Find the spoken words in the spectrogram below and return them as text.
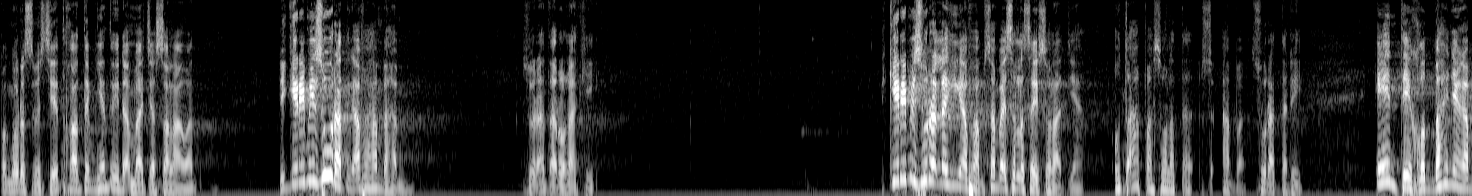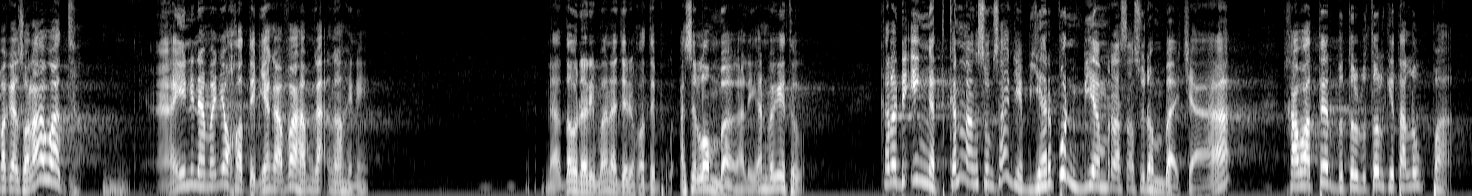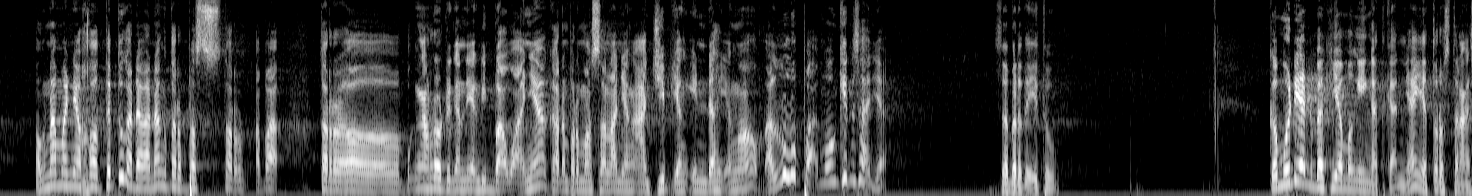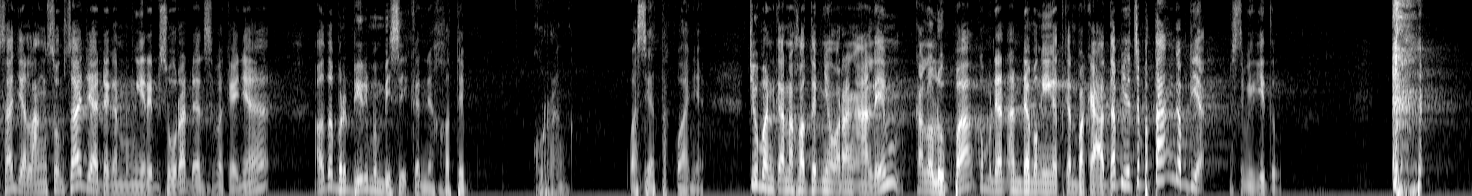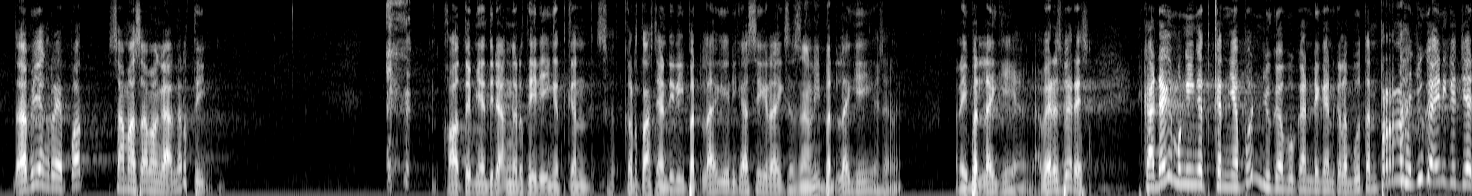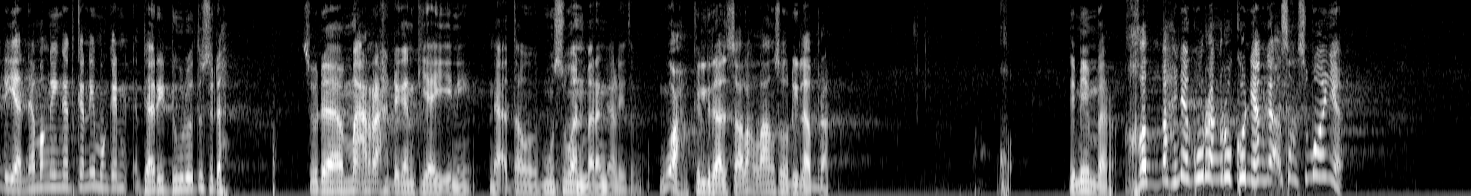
pengurus masjid khatibnya itu tidak baca salawat. Dikirimi surat nggak paham paham surat taruh lagi. Dikirimi surat lagi nggak paham. Sampai selesai sholatnya. Untuk apa sholat apa surat tadi? Ente khutbahnya nggak pakai sholawat nah, ini namanya khotibnya nggak paham nggak ngeh ini nggak tahu dari mana jadi khotib. Hasil lomba kali kan begitu? Kalau diingatkan langsung saja biarpun dia merasa sudah membaca khawatir betul-betul kita lupa. Orang namanya khotib itu kadang-kadang terpes ter, apa terpengaruh dengan yang dibawanya karena permasalahan yang ajib yang indah yang oh, lalu lupa mungkin saja. Seperti itu. Kemudian bagi yang mengingatkannya ya terus terang saja, langsung saja dengan mengirim surat dan sebagainya atau berdiri membisikkannya khotib. Kurang wasiat takwanya. Cuman karena khotibnya orang alim, kalau lupa kemudian Anda mengingatkan pakai adab ya cepat tanggap dia. Mesti begitu. Tapi yang repot sama-sama nggak ngerti. Khotibnya tidak ngerti diingatkan kertasnya dilipat lagi dikasih lagi, lipat lagi, lipat lagi ya nggak beres-beres. Kadang mengingatkannya pun juga bukan dengan kelembutan. Pernah juga ini kejadian yang mengingatkan ini mungkin dari dulu itu sudah sudah marah dengan kiai ini. Tidak tahu musuhan barangkali itu. Wah giliran salah langsung dilabrak. Di mimbar. Khutbahnya kurang rukun yang nggak sah semuanya.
